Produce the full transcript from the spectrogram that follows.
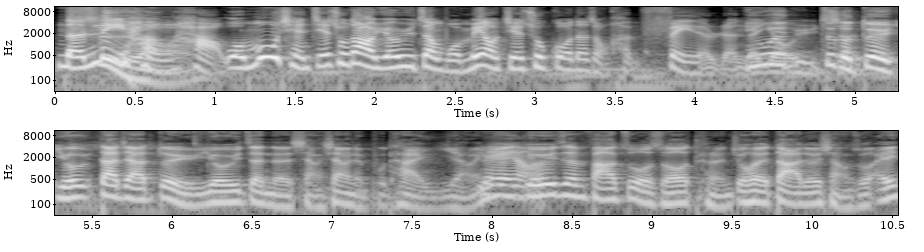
能力很好。我目前接触到忧郁症，我没有接触过那种很废的人的因忧郁症。为这个对忧大家对于忧郁症的想象有点不太一样，因为忧郁症发作的时候，可能就会大家就想说，哎、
